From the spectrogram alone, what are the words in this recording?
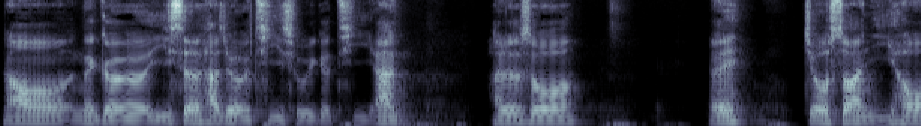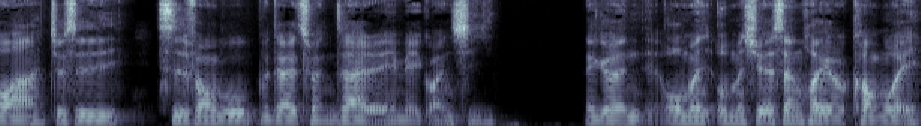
然后那个一色他就有提出一个提案，他就说。哎、就算以后啊，就是四风部不再存在了也没关系。那个我们我们学生会有空位，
